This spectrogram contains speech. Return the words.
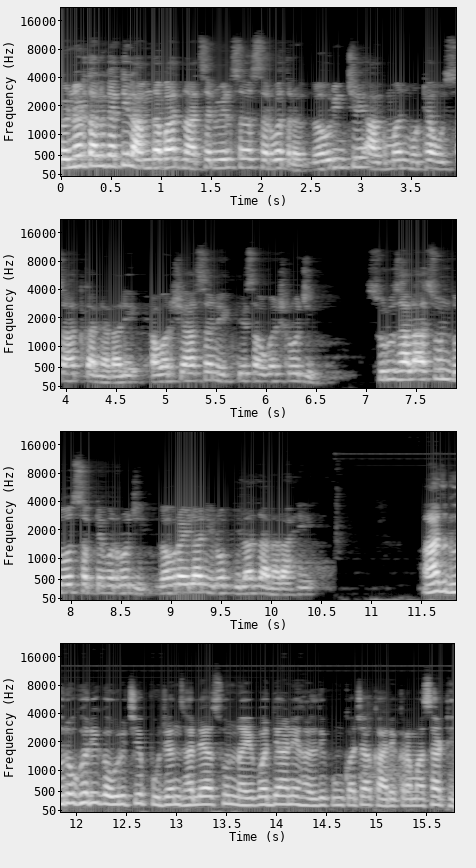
कन्नड तालुक्यातील अहमदाबाद नाचनवेलसह सर्वत्र गौरींचे आगमन मोठ्या उत्साहात करण्यात आले. यावर्षी हा सण एकतीस ऑगस्ट रोजी सुरू झाला असून दोन सप्टेंबर रोजी गौराईला निरोप दिला जाणार आहे. आज घरोघरी गौरीचे पूजन झाले असून नैवेद्य आणि हळदी कुंकाच्या कार्यक्रमासाठी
